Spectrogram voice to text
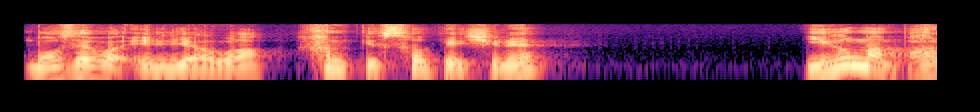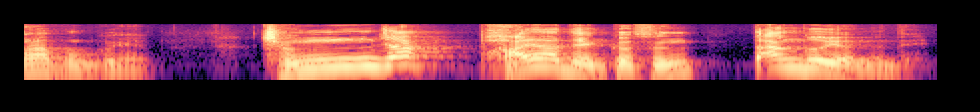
모세와 엘리야와 함께 서 계시네. 이것만 바라본 거예요. 정작 봐야 될 것은 딴 거였는데.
